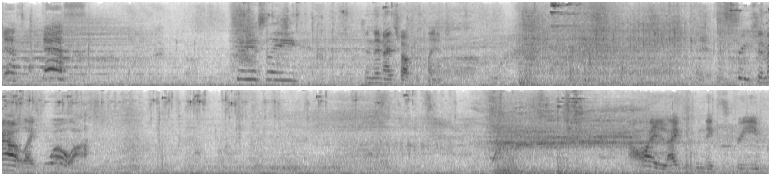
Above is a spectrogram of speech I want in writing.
death, death. Seriously? And then I stopped the plant. And it freaks him out like, whoa. Oh, I like when they scream.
